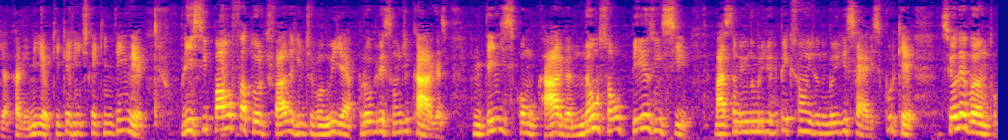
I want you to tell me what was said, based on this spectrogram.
de academia, o que, que a gente tem que entender? O principal fator que faz a gente evoluir é a progressão de cargas. Entende-se como carga não só o peso em si, mas também o número de repetições, o número de séries. Por quê? Se eu levanto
